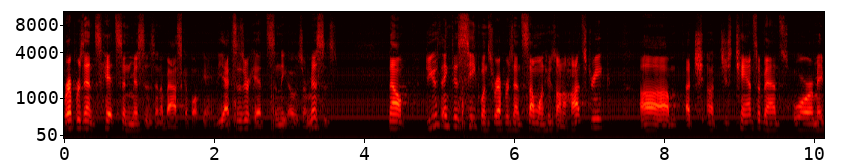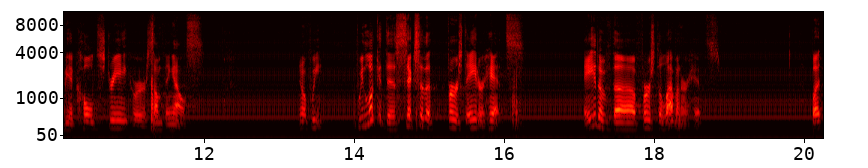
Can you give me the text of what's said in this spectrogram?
represents hits and misses in a basketball game. The X's are hits and the O's are misses. Now, do you think this sequence represents someone who's on a hot streak, um, a ch- uh, just chance events, or maybe a cold streak, or something else? You know, if we, if we look at this, six of the first eight are hits. Eight of the first 11 are hits. But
